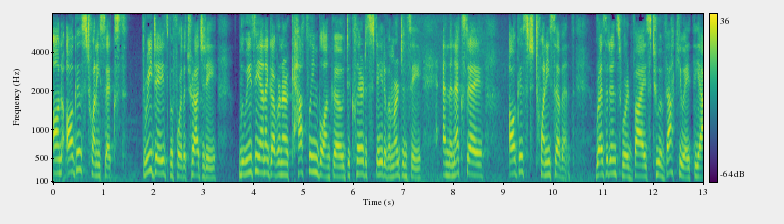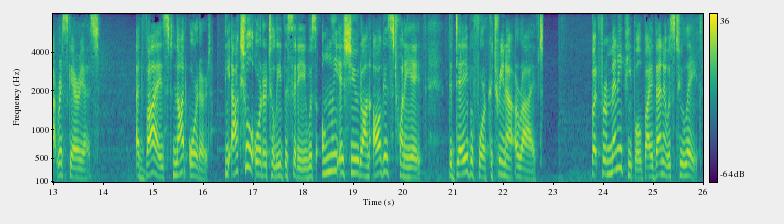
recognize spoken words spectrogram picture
On August 26th, three days before the tragedy, Louisiana Governor Kathleen Blanco declared a state of emergency, and the next day, August 27th, residents were advised to evacuate the at risk areas. Advised, not ordered. The actual order to leave the city was only issued on August 28th, the day before Katrina arrived. But for many people, by then it was too late.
